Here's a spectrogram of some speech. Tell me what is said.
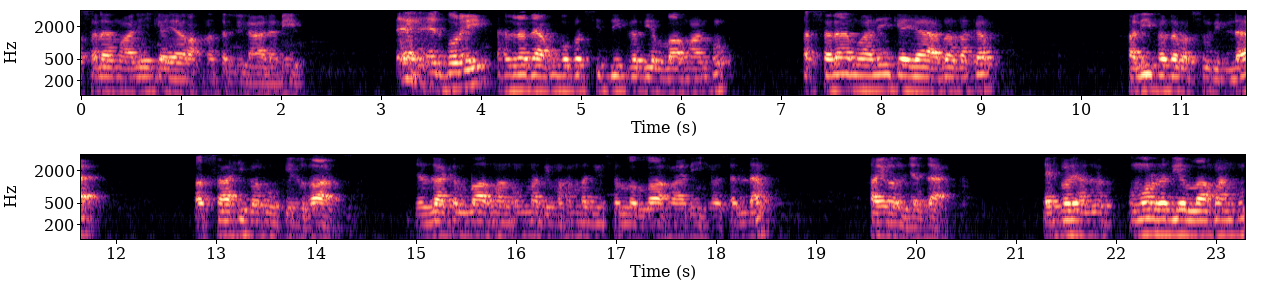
আসসালামু আলাইকা ইয়া রাহমাতাল লিল আলামিন। এরপরেই হযরত আবু বকর সিদ্দিক রাদিয়াল্লাহু আনহু, আসসালামু আলাইকা ইয়া আবা বকর, খলিফাত রাসূলিল্লাহ ওয়া সাহিবাহু ফিল গার جزاك الله عن أمة محمد صلى الله عليه وسلم خير الجزاء এরপরে হযরত উমর রাদিয়াল্লাহু আনহু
